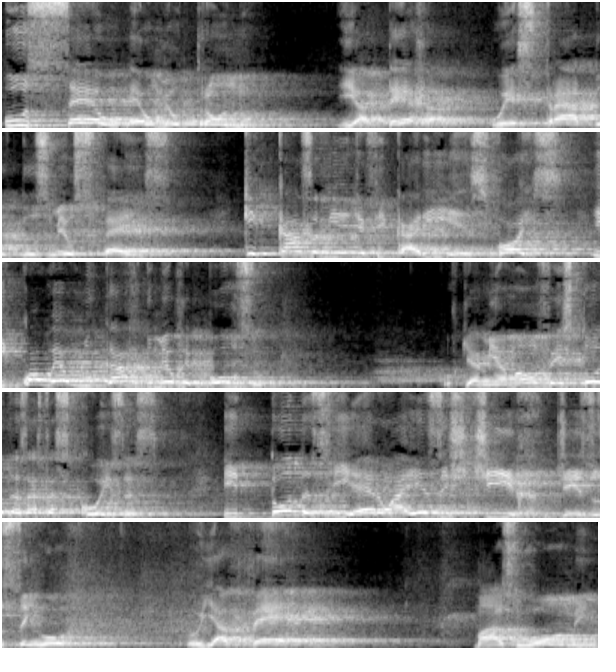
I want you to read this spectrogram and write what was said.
O céu é o meu trono, e a terra o estrado dos meus pés. Que casa me edificarias, vós, e qual é o lugar do meu repouso? Porque a minha mão fez todas estas coisas e todas vieram a existir, diz o Senhor, o Yahvé. Mas o homem,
